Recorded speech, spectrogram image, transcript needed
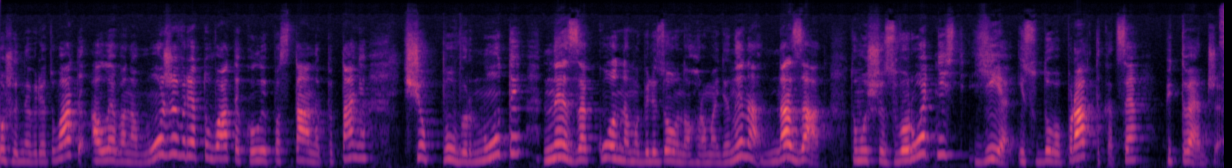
може не врятувати, але вона може врятувати, коли постане питання, щоб повернути незаконно мобілізованого громадянина назад, тому що зворотність є, і судова практика це підтверджує.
